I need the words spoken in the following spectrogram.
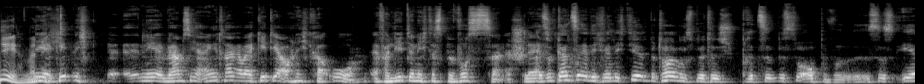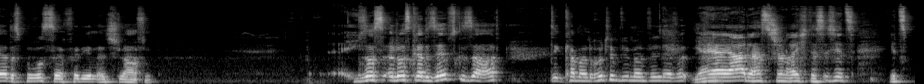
Nee, nee er geht nicht, äh, nee, wir haben es nicht eingetragen, aber er geht ja auch nicht K.O. Er verliert ja nicht das Bewusstsein, er schläft. Also ganz ehrlich, wenn ich dir ein Betäubungsmittel spritze, bist du auch bewusst. Es ist eher das Bewusstsein verlieren als schlafen. Du hast, du hast gerade selbst gesagt, den kann man rütteln, wie man will, der wird nicht. Ja, ja, ja, da hast du schon recht. Das ist jetzt, jetzt,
